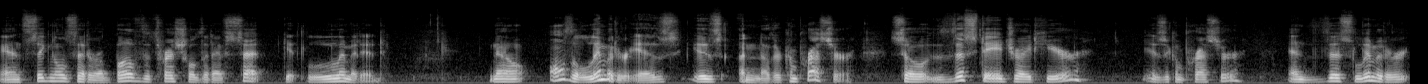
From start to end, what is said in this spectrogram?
and signals that are above the threshold that I've set get limited. Now, all the limiter is, is another compressor. So this stage right here is a compressor, and this limiter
